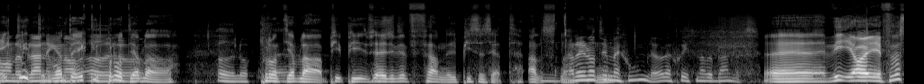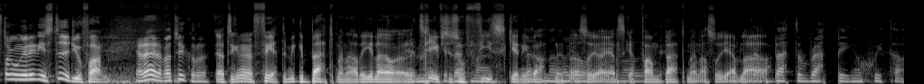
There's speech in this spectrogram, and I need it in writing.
äckligt. Det var inte äckligt på något jävla, Öl och... på något eh, jävla pi, pi, eh, fan, pissesätt alls. Ja, det är något Mm. med humle och det skiten när det blandas. Eh, vi, jag är för första gången i din studio fan. Ja det är det, vad tycker du? Jag tycker den är fet, det är mycket Batman här, det gillar jag. Det Jag trivs ju som Batman. fisken i Batman vattnet. och Alltså jag älskar fan. Batman, alltså jävla Battle rapping och skit här.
